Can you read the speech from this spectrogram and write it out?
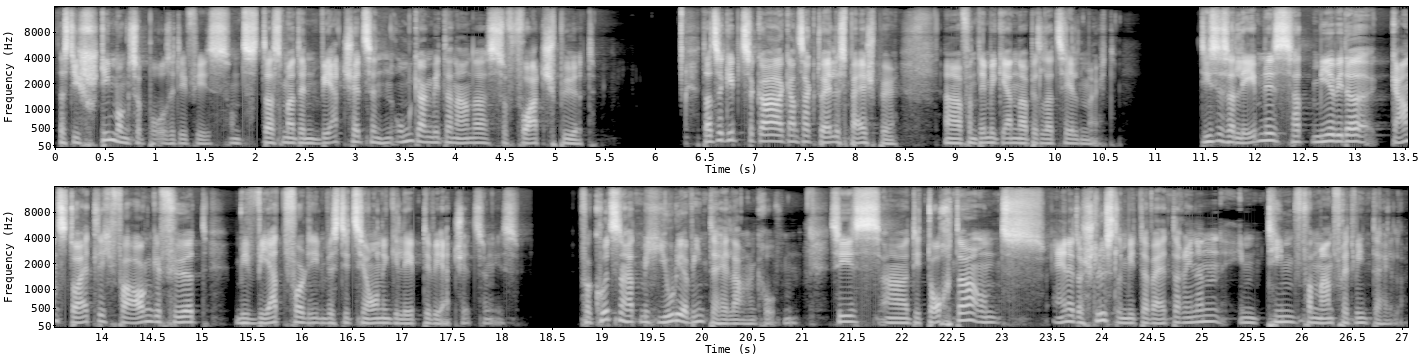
dass die Stimmung so positiv ist und dass man den wertschätzenden Umgang miteinander sofort spürt. Dazu gibt es sogar ein ganz aktuelles Beispiel, äh, von dem ich gerne noch ein bisschen erzählen möchte. Dieses Erlebnis hat mir wieder ganz deutlich vor Augen geführt, wie wertvoll die Investition in gelebte Wertschätzung ist. Vor kurzem hat mich Julia Winterheller angerufen. Sie ist äh, die Tochter und eine der Schlüsselmitarbeiterinnen im Team von Manfred Winterheller.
